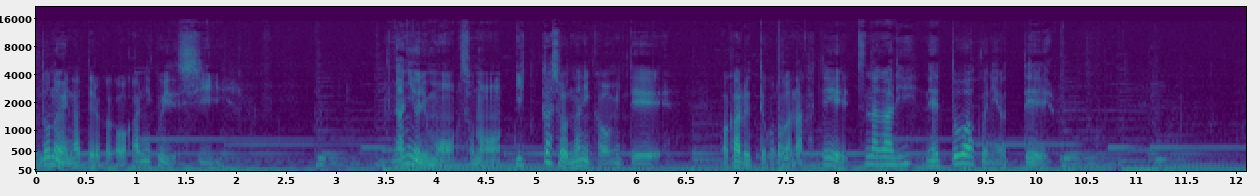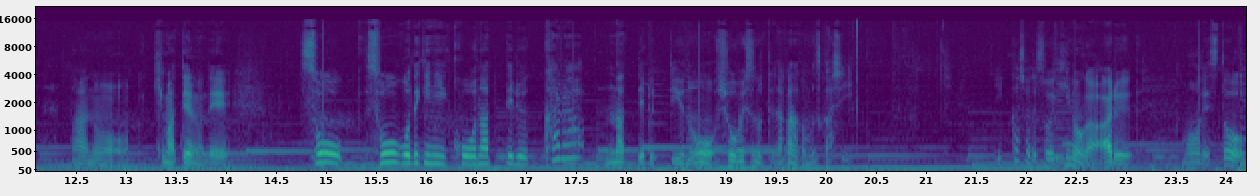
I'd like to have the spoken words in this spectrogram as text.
どのようになっているかが分かりにくいですし何よりもその一箇所何かを見て分かるってことがなくてつながりネットワークによってあの決まってるので相互的にこうなってるからなってるっていうのを証明するのってなかなか難しい。一箇所でそういう機能があるものですと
